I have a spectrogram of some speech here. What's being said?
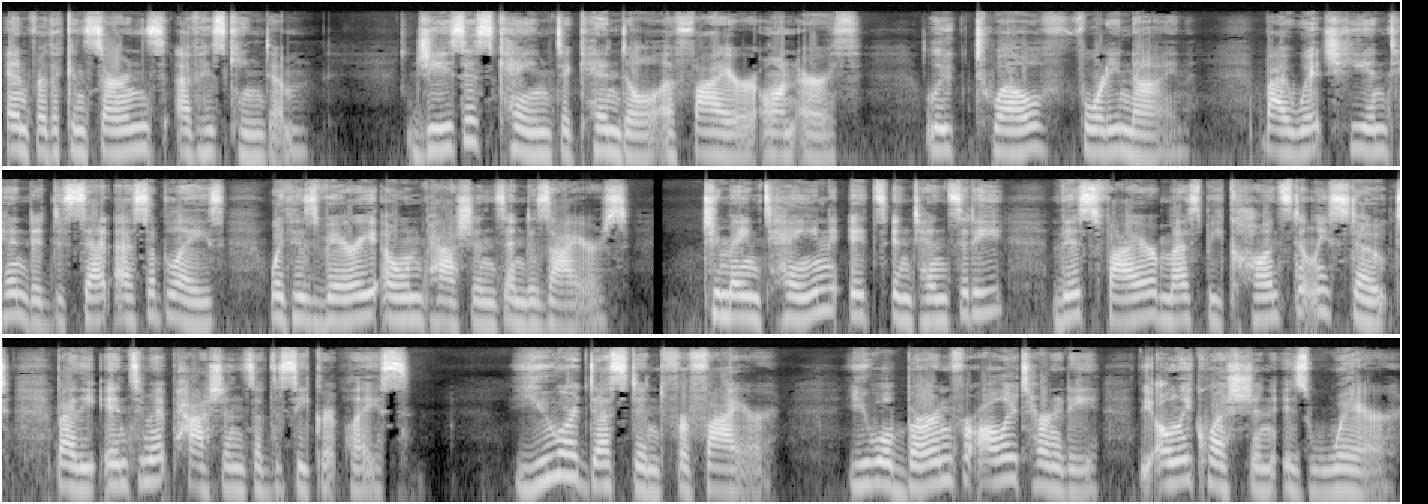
and for the concerns of his kingdom. Jesus came to kindle a fire on earth. Luke 12:49 by which he intended to set us ablaze with his very own passions and desires. To maintain its intensity, this fire must be constantly stoked by the intimate passions of the secret place. You are destined for fire. You will burn for all eternity. The only question is where.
